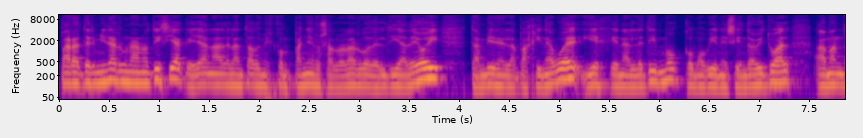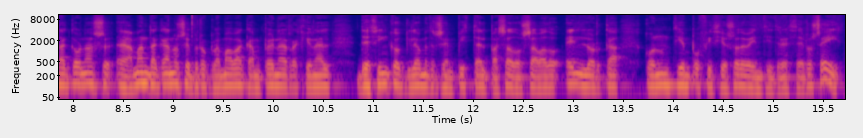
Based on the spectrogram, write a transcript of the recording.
Para terminar, una noticia que ya han adelantado mis compañeros a lo largo del día de hoy, también en la página web, y es que en atletismo, como viene siendo habitual, Amanda Cano, Amanda Cano se proclamaba campeona regional de 5 kilómetros en pista el pasado sábado en Lorca con un tiempo oficioso de 23.06.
